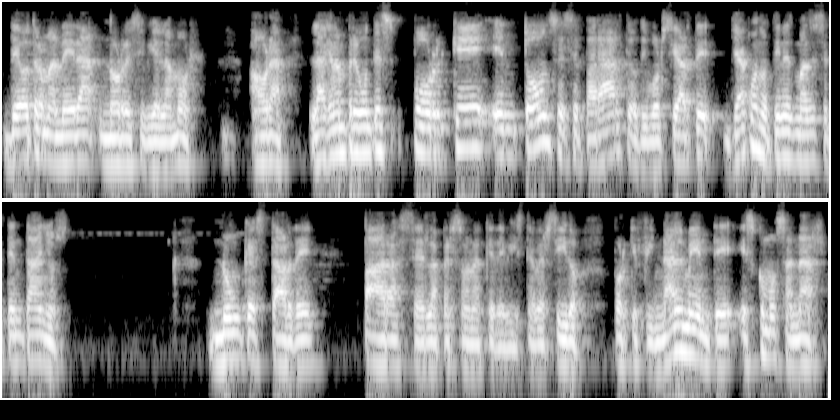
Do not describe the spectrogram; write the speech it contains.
de otra manera no recibía el amor. Ahora, la gran pregunta es, ¿por qué entonces separarte o divorciarte ya cuando tienes más de 70 años? Nunca es tarde para ser la persona que debiste haber sido, porque finalmente es como sanar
